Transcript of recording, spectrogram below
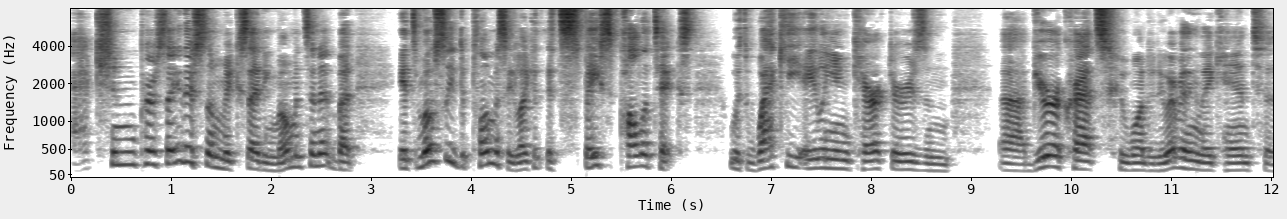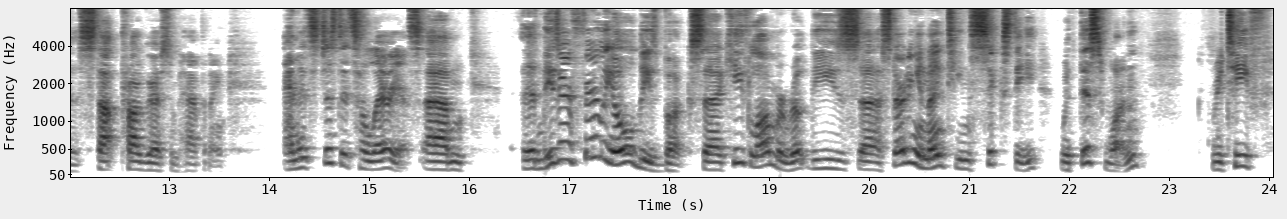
action per se. There's some exciting moments in it, but it's mostly diplomacy. Like it's space politics with wacky alien characters and uh, bureaucrats who want to do everything they can to stop progress from happening. And it's just it's hilarious. Um, and these are fairly old. These books. Uh, Keith Laumer wrote these uh, starting in 1960 with this one Retief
